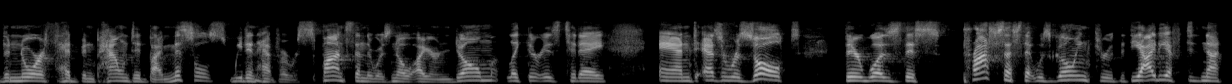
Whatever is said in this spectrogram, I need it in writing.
the North had been pounded by missiles. We didn't have a response. Then there was no Iron Dome like there is today. And as a result, there was this process that was going through that the IDF did not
